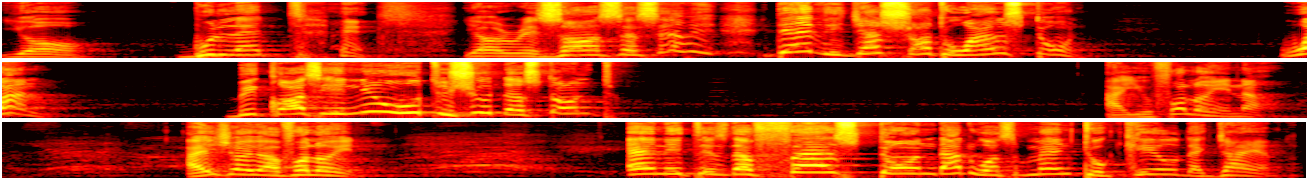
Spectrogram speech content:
your bullet, your resources. I mean, David just shot one stone. One. Because he knew who to shoot the stone to. Are you following now? Are you sure you are following? And it is the first stone that was meant to kill the giant.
